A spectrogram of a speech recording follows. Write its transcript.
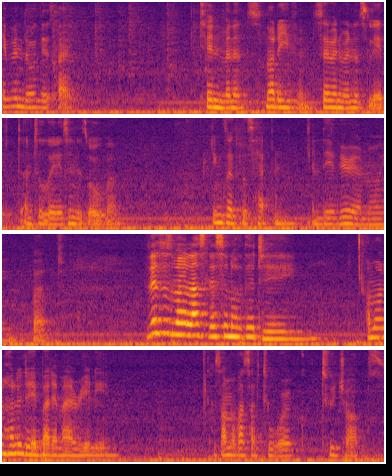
Even though there's like 10 minutes, not even 7 minutes left until the lesson is over. Things like this happen and they're very annoying. But this is my last lesson of the day. I'm on holiday, but am I really? Because some of us have to work two jobs,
